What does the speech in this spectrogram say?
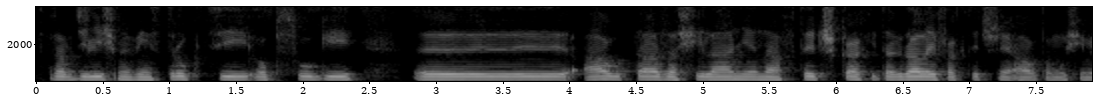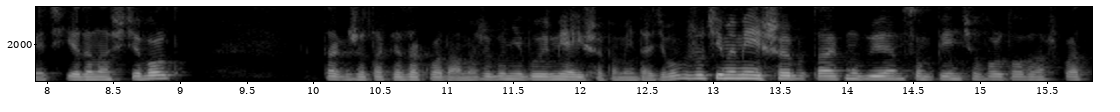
Sprawdziliśmy w instrukcji obsługi yy, auta, zasilanie na wtyczkach i tak dalej. Faktycznie auto musi mieć 11V. Także takie zakładamy, żeby nie były mniejsze, pamiętajcie, bo wrzucimy mniejsze, bo tak jak mówiłem, są 5V, na przykład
